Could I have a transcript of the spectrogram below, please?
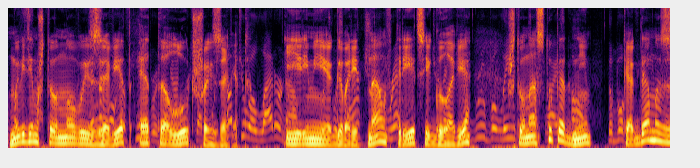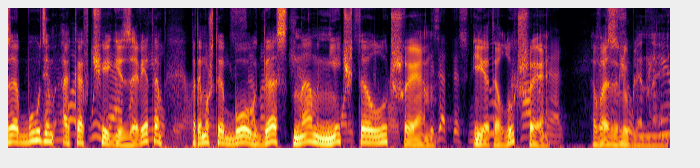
мы видим, что Новый Завет — это лучший завет. Иеремия говорит нам в 3 главе, что наступят дни, когда мы забудем о ковчеге завета, потому что Бог даст нам нечто лучшее. И это лучшее — возлюбленное,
